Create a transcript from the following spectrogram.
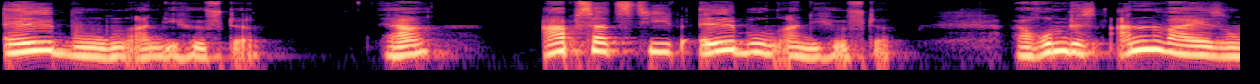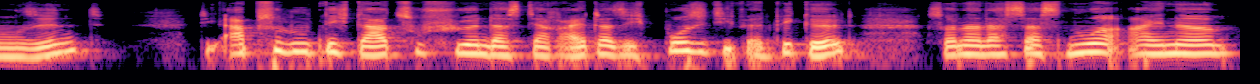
Ellbogen an die Hüfte, ja, Absatztief, Ellbogen an die Hüfte. Warum das Anweisungen sind, die absolut nicht dazu führen, dass der Reiter sich positiv entwickelt, sondern dass das nur eine,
